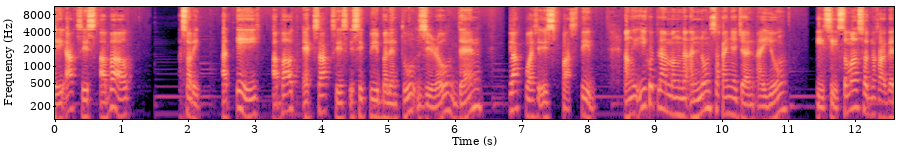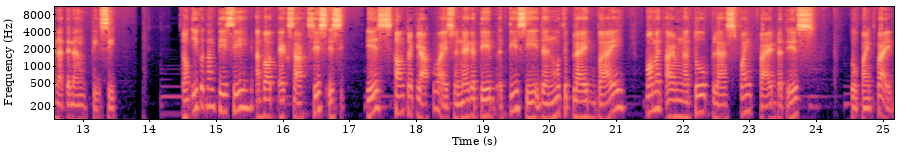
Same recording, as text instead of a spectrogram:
a-axis about, sorry, at A about x-axis is equivalent to 0, then clockwise is positive. Ang iikot lamang na unknown sa kanya dyan ay yung TC. So, malusod na kagad natin ang TC. So, ang ikot ng TC about x-axis is, is counterclockwise. So, negative TC then multiplied by moment arm na 2 plus 0.5 that is 2.5.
